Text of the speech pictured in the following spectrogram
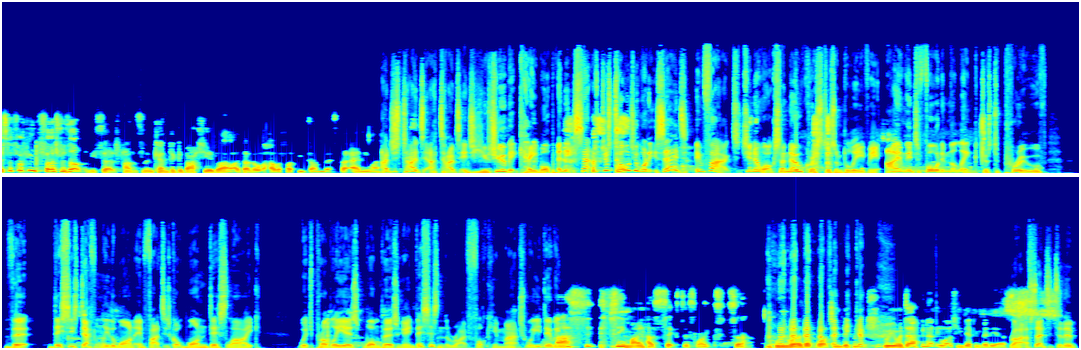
It's the fucking first result when you search Hansen and Kenta Kobashi as well. I don't know how the fuck you've done this, but anyway. I just typed I typed it into YouTube. It came up and it said. I've just told you what it said. In fact, do you know what? Because I know Chris doesn't believe me. I am going to forward him the link just to prove that this is definitely the one. In fact, it's got one dislike, which probably is one person going, "This isn't the right fucking match. What are you doing?" I see, see, mine has six dislikes, so we were watching different. We were definitely watching different videos. Right, I've sent it to the.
